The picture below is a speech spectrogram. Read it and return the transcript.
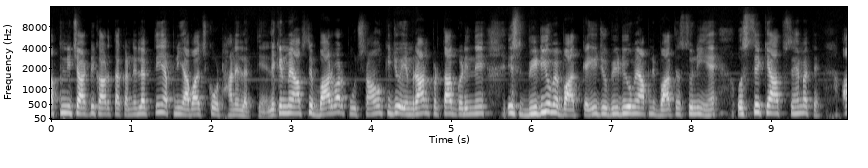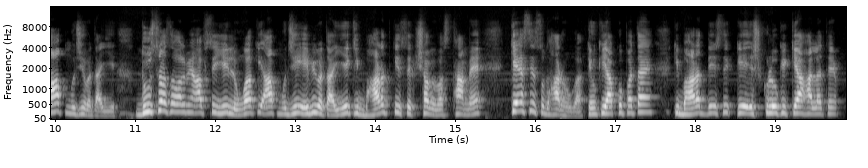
अपनी चाटिकारता करने लगते हैं, अपनी आवाज़ को उठाने लगते हैं। लेकिन मैं आपसे बार बार पूछ रहा हूँ कि जो इमरान प्रताप गढ़ी ने इस वीडियो में बात कही, जो वीडियो में आपने बातें सुनी है, उससे क्या आप सहमत हैं? आप मुझे बताइए। दूसरा सवाल मैं आपसे ये लूँगा कि आप मुझे ये भी बताइए कि भारत की शिक्षा व्यवस्था में कैसे सुधार होगा? क्योंकि आपको पता है कि भारत देश के स्कूलों की क्या हालत है।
